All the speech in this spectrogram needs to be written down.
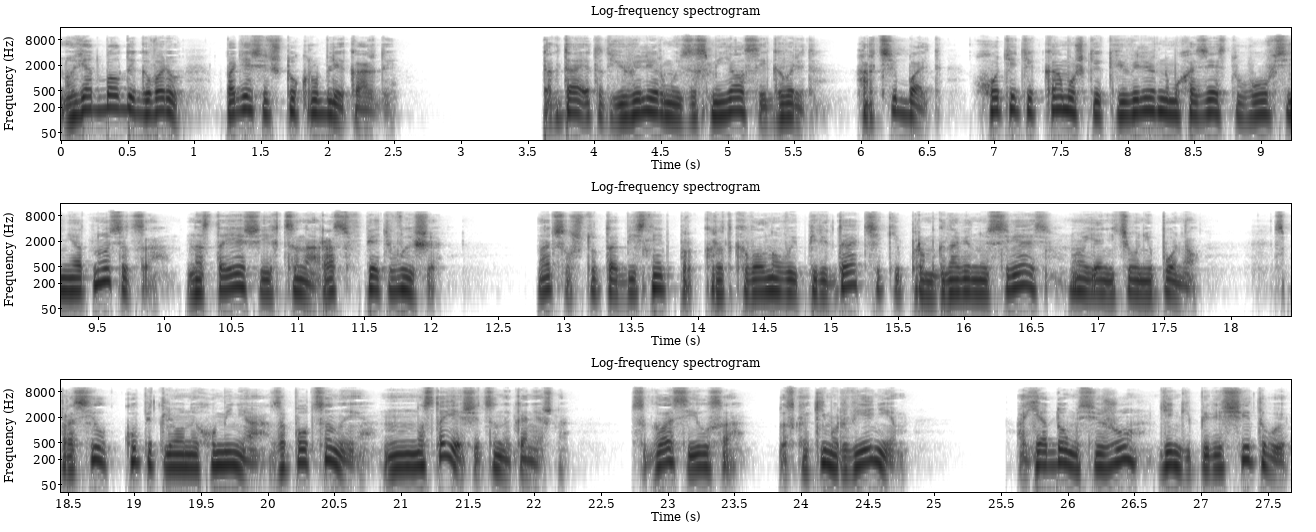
Но я от балды говорю, по 10 штук рублей каждый. Тогда этот ювелир мой засмеялся и говорит, «Арчибальд, хоть эти камушки к ювелирному хозяйству вовсе не относятся, настоящая их цена раз в пять выше». Начал что-то объяснять про коротковолновые передатчики, про мгновенную связь, но я ничего не понял. Спросил, купит ли он их у меня, за полцены. Настоящей цены, конечно. Согласился. Да с каким рвением? А я дома сижу, деньги пересчитываю,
